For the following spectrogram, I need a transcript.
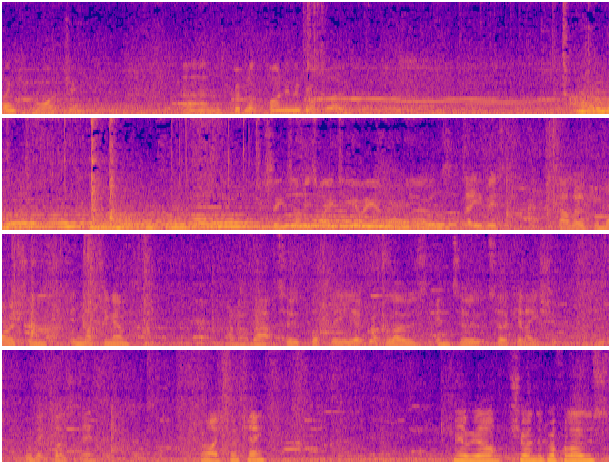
Thank you for watching and good luck finding the Gruffalo. Receipts on its way to you, Ian. Is David, it's our local Morrison's in Nottingham. I'm about to put the uh, Gruffalos into circulation. A bit closer then. Right, okay. There we are, showing the Gruffalos.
